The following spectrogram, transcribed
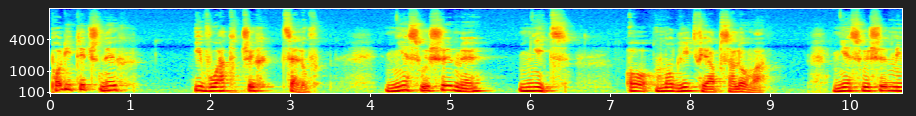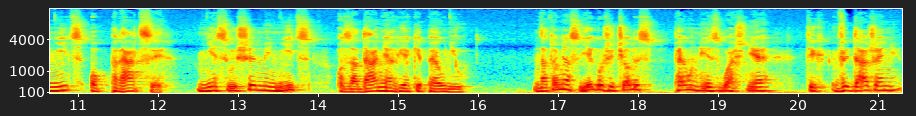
politycznych i władczych celów. Nie słyszymy nic o modlitwie Absaloma. Nie słyszymy nic o pracy. Nie słyszymy nic o zadaniach, jakie pełnił. Natomiast jego życiorys pełny jest właśnie tych wydarzeń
